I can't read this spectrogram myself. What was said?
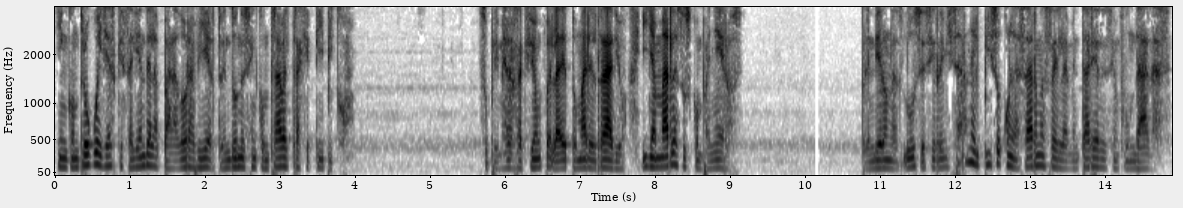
y encontró huellas que salían del aparador abierto en donde se encontraba el traje típico. Su primera reacción fue la de tomar el radio y llamarle a sus compañeros. Prendieron las luces y revisaron el piso con las armas reglamentarias desenfundadas.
